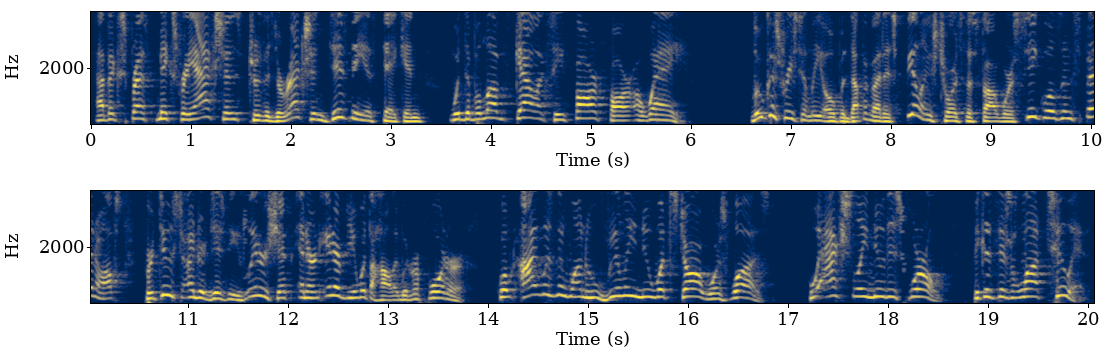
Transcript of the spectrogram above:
have expressed mixed reactions to the direction Disney has taken with the beloved galaxy far, far away. Lucas recently opened up about his feelings towards the Star Wars sequels and spin offs produced under Disney's leadership in an interview with The Hollywood Reporter. Quote, I was the one who really knew what Star Wars was, who actually knew this world, because there's a lot to it.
